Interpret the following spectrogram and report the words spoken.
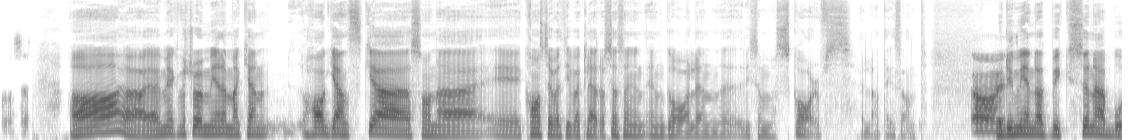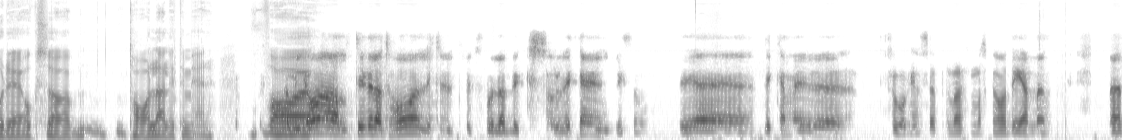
på något sätt. ja, ja, ja, men jag kan förstå vad du menar. Man kan ha ganska sådana eh, konservativa kläder och sen så en, en galen eh, liksom scarfs eller någonting sånt. Ja, Men du menar att byxorna borde också tala lite mer? Ja, Vad... men jag har alltid velat ha lite uttrycksfulla byxor. Det kan, ju liksom, det, det kan man ju ifrågasätta varför man ska ha det. Men, men,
